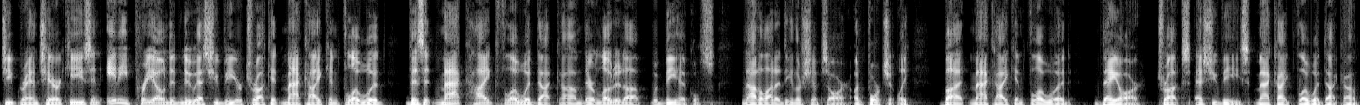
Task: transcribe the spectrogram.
Jeep Grand Cherokees, and any pre owned and new SUV or truck at Mac Haik in Flowood. Visit MacHaikFlowood.com. They're loaded up with vehicles. Not a lot of dealerships are, unfortunately, but Mac Haik in Flowood, they are. Trucks, SUVs, MacHaikFlowood.com.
